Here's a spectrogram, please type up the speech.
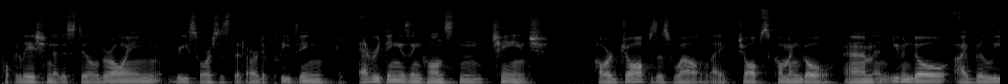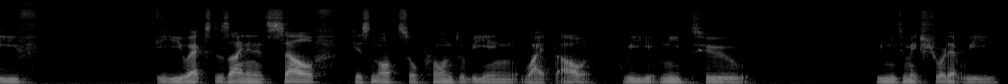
population that is still growing resources that are depleting everything is in constant change our jobs as well like jobs come and go um, and even though i believe UX design in itself is not so prone to being wiped out. We need to we need to make sure that we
